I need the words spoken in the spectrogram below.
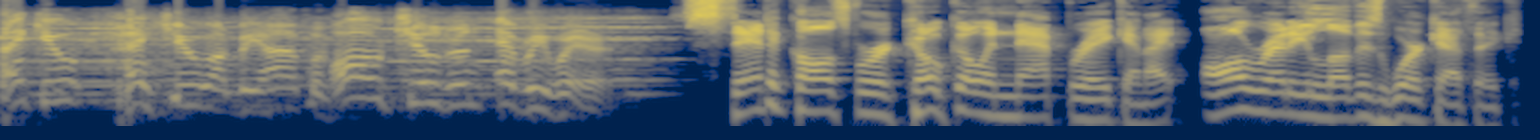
Thank you, thank you on behalf of all children everywhere. Santa calls for a cocoa and nap break, and I already love his work ethic.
